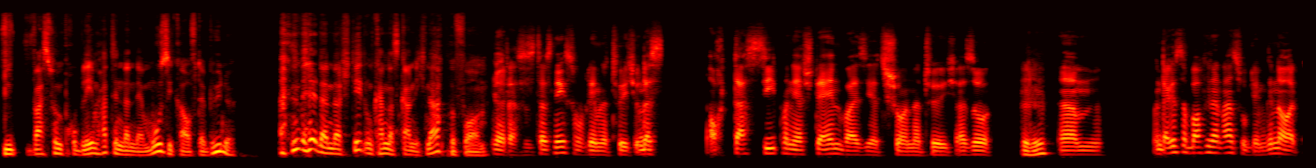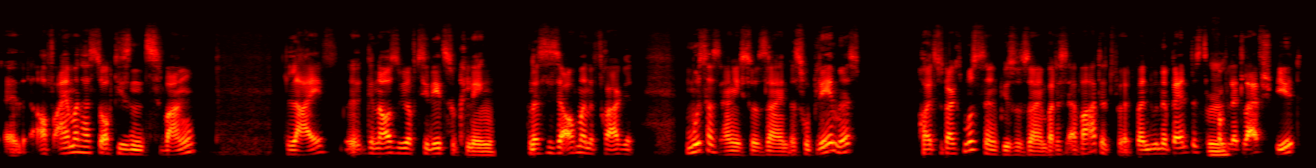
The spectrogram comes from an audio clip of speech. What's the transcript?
Wie, was für ein Problem hat denn dann der Musiker auf der Bühne? Wenn er dann da steht und kann das gar nicht nachperformen. Ja, das ist das nächste Problem natürlich. Und das, auch das sieht man ja stellenweise jetzt schon natürlich. Also, mhm. ähm, und da gibt es aber auch wieder ein anderes Problem. Genau. Äh, auf einmal hast du auch diesen Zwang, live, äh, genauso wie auf CD zu klingen. Und das ist ja auch mal eine Frage, muss das eigentlich so sein? Das Problem ist, heutzutage muss es irgendwie so sein, weil das erwartet wird. Wenn du eine Band bist, die mhm. komplett live spielt,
